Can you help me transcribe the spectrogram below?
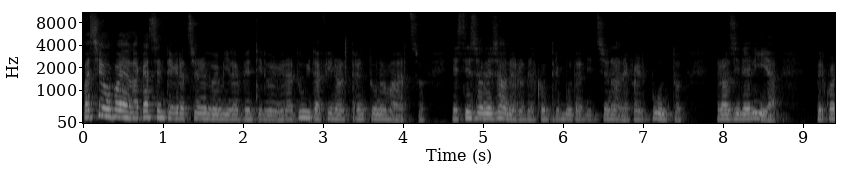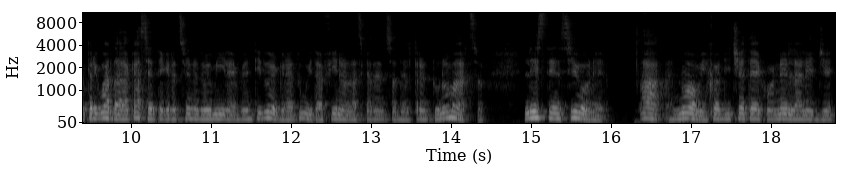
Passiamo poi alla cassa integrazione 2022 gratuita fino al 31 marzo, esteso l'esonero del contributo addizionale, fa il punto Rosi Delia. Per quanto riguarda la cassa integrazione 2022 gratuita fino alla scadenza del 31 marzo, l'estensione a nuovi codici ateco nella legge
